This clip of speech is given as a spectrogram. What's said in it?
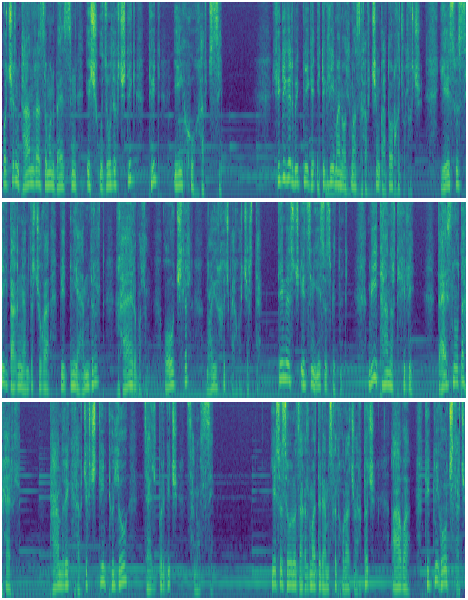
Учир нь та нараас өмнө байсан иш үзүүлэгчдийг тэд ийхүү хавчсан юм хэдийгээр биднийг итгэлийн маань улмаас хавчин гадуурхаж болгоч Есүсийг даган амьдарч байгаа бидний амьдралд хайр болон уучлал ноёрхож байх учиртай. Тиймээс ч эзэн Есүс бидэнд би та нарт хэлье. Дайснуудаа хайрл. Та нарыг хавчигчдийн төлөө залбир гэж сануулсан юм. Есүс өөрөө загалмаа дээр амьсгал хурааж байхдаж Аава тэднийг уучлаач.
